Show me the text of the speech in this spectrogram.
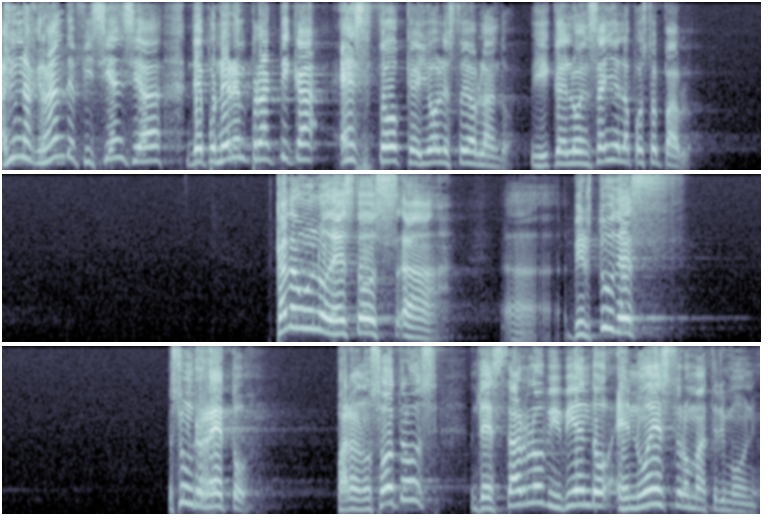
Hay una gran deficiencia de poner en práctica esto que yo le estoy hablando y que lo enseña el apóstol Pablo. Cada uno de estos ah, ah, virtudes es un reto para nosotros de estarlo viviendo en nuestro matrimonio.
